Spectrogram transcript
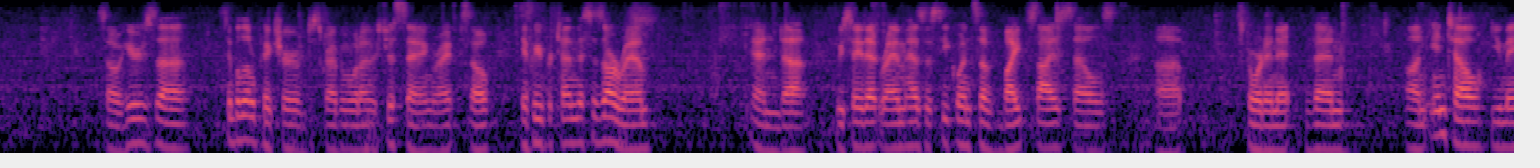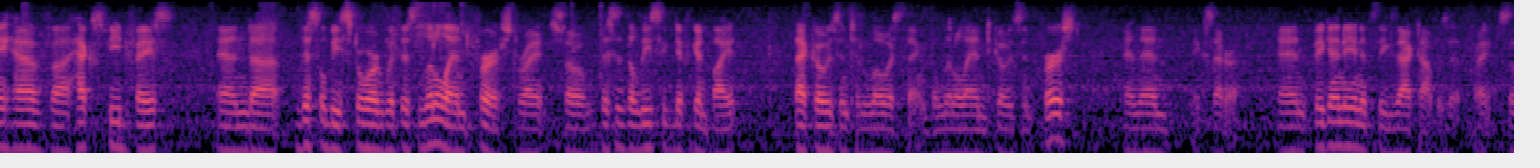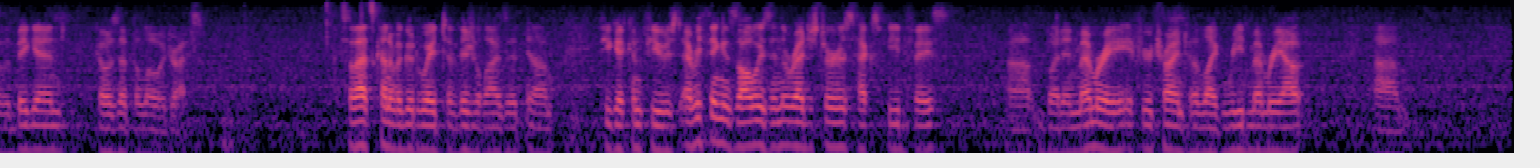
So here's a simple little picture of describing what I was just saying, right? So if we pretend this is our RAM, and uh, we say that RAM has a sequence of byte-sized cells uh, stored in it. Then on Intel, you may have hex feed face, and uh, this will be stored with this little end first, right? So this is the least significant byte. That goes into the lowest thing. The little end goes in first, and then etc. And big endian, it's the exact opposite, right? So the big end goes at the low address. So that's kind of a good way to visualize it um, if you get confused. Everything is always in the registers, hex feed face, uh, but in memory, if you're trying to like read memory out um,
